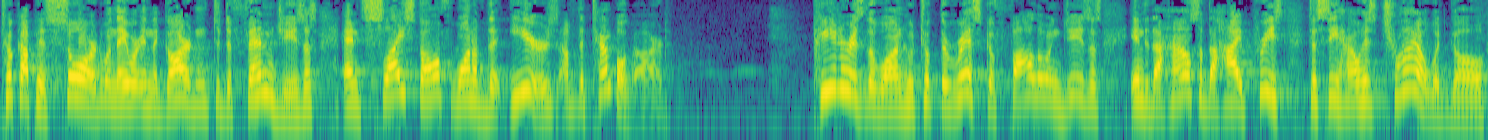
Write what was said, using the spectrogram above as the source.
took up his sword when they were in the garden to defend Jesus and sliced off one of the ears of the temple guard. Peter is the one who took the risk of following Jesus into the house of the high priest to see how his trial would go.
